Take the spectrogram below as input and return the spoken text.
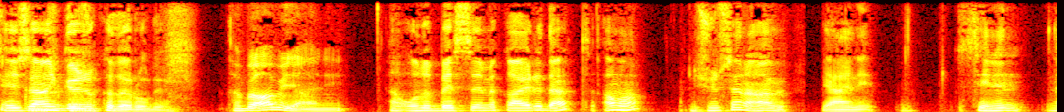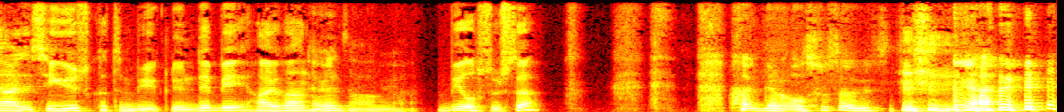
ejderhanın konuşuyor. gözü kadar oluyor. Tabii abi yani. Ha, onu beslemek ayrı dert ama düşünsene abi yani senin neredeyse 100 katın büyüklüğünde bir hayvan Evet abi ya. bir osursa Hakikaten osursa ölürsün. yani.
